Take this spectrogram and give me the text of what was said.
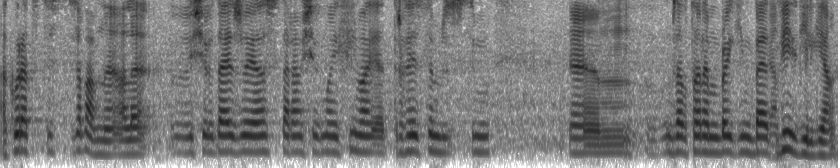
akurat to jest zabawne, ale się wydaje, że ja staram się w moich filmach, ja trochę jestem z tym em, z autorem Breaking Bad, Vince Gilligan.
